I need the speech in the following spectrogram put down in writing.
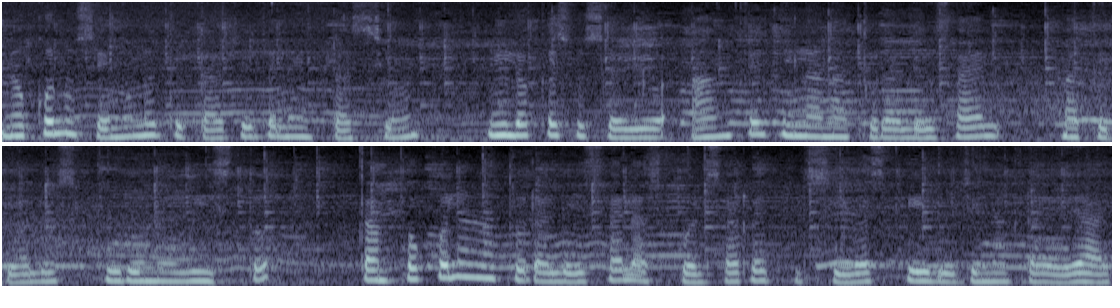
No conocemos los detalles de la inflación, ni lo que sucedió antes, ni la naturaleza del material oscuro no visto, tampoco la naturaleza de las fuerzas repulsivas que diluyen la gravedad.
